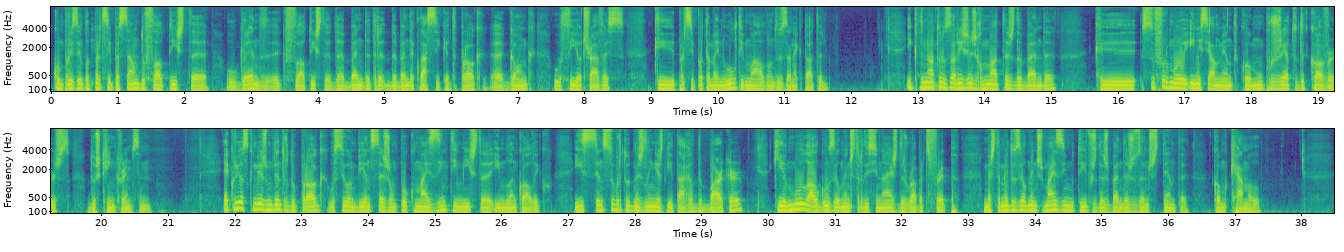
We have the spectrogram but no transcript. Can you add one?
como por exemplo a participação do flautista, o grande flautista da banda, da banda clássica de prog uh, Gong, o Theo Travis, que participou também no último álbum dos Anecdoten, e que denotam as origens remotas da banda que se formou inicialmente como um projeto de covers dos King Crimson. É curioso que, mesmo dentro do prog, o seu ambiente seja um pouco mais intimista e melancólico, e isso se sente sobretudo nas linhas de guitarra de Barker, que emula alguns elementos tradicionais de Robert Fripp, mas também dos elementos mais emotivos das bandas dos anos 70, como Camel.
